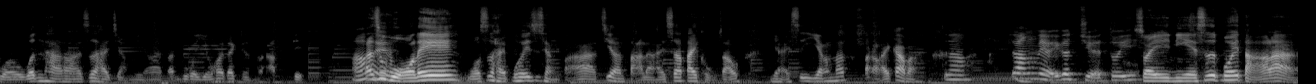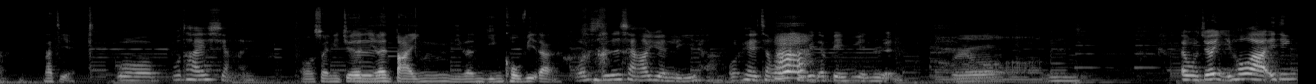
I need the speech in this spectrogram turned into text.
我问他，他是还讲没有啊，但如果有的话再跟他 update。但是我嘞，我是还不会是想打啊，既然打了还是要戴口罩，你还是一样，那打来干嘛？对啊，就好像没有一个绝对，所以你也是不会打啦，娜姐。我不太想哎、哦，所以你觉得你能打赢，你能赢 COVID 啊？我只是想要远离它，我可以成为 COVID 的边缘人。哎呦哦，嗯，哎、我觉得以后啊，一定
